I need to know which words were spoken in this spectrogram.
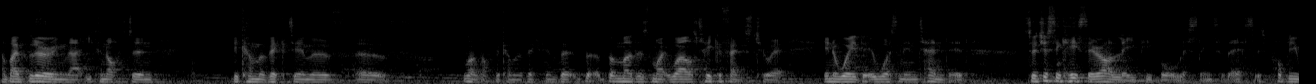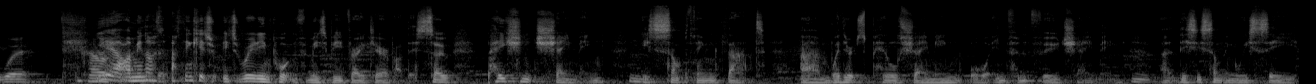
and by blurring that you can often become a victim of, of well, not become a victim, but, but, but mothers might well take offence to it in a way that it wasn't intended. So just in case there are lay people listening to this, it's probably worth clarifying. Yeah, I mean, I, th- I think it's it's really important for me to be very clear about this. So patient shaming mm. is something that, um, whether it's pill shaming or infant food shaming, mm. uh, this is something we see.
